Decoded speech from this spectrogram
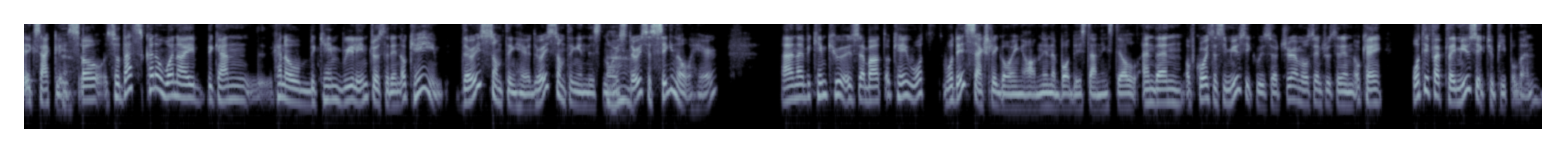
Exactly. Yeah. So so that's kind of when I began kind of became really interested in okay, there is something here. There is something in this noise. Ah. There is a signal here. And I became curious about okay, what what is actually going on in a body standing still? And then of course as a music researcher, I'm also interested in okay, what if I play music to people then?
